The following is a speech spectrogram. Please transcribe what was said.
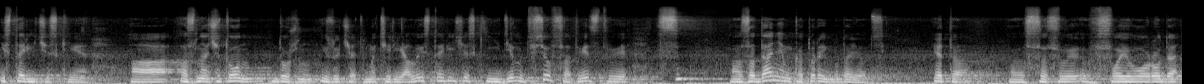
исторические. А, а значит, он должен изучать материалы исторические и делать все в соответствии с а, заданием, которое ему дается. Это э, со своего рода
